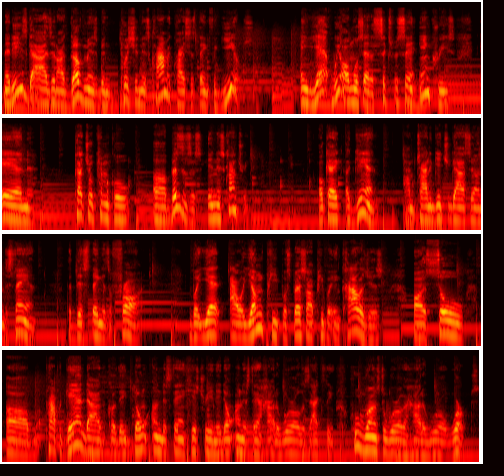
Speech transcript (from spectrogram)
Now, these guys in our government has been pushing this climate crisis thing for years, and yet we almost had a six percent increase in petrochemical uh, businesses in this country. Okay, again, I'm trying to get you guys to understand that this thing is a fraud. But yet, our young people, especially our people in colleges, are so um, propagandized because they don't understand history and they don't understand how the world is actually, who runs the world and how the world works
